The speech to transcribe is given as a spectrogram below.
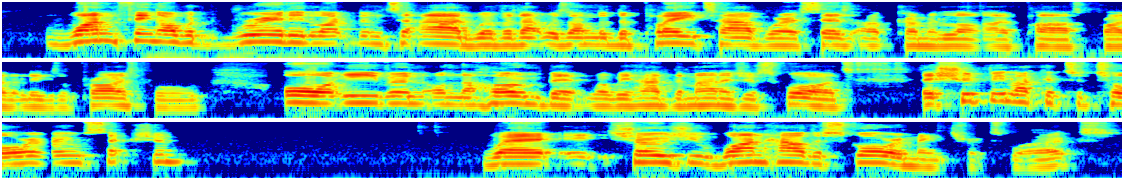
one thing I would really like them to add, whether that was under the play tab where it says upcoming live pass, private leagues, or prize pool, or even on the home bit where we had the manager squads, there should be like a tutorial section where it shows you one how the scoring matrix works.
